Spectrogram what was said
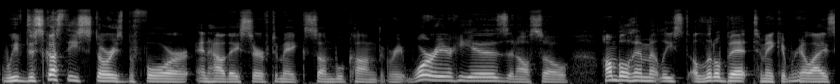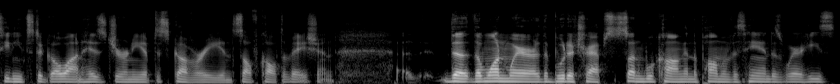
We've discussed these stories before and how they serve to make Sun Wukong the great warrior he is and also humble him at least a little bit to make him realize he needs to go on his journey of discovery and self-cultivation the the one where the Buddha traps Sun Wukong in the palm of his hand is where he's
